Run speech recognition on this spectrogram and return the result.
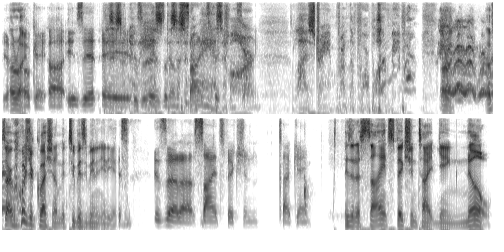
Yeah. All right. Okay. Uh, is it a This is a new is it, AS is this a is a science fiction ASMR. setting? Live stream from the four block people. All right. I'm sorry. What was your question? I'm too busy being an idiot. Is is it a science fiction type game? Is it a science fiction type game? No.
